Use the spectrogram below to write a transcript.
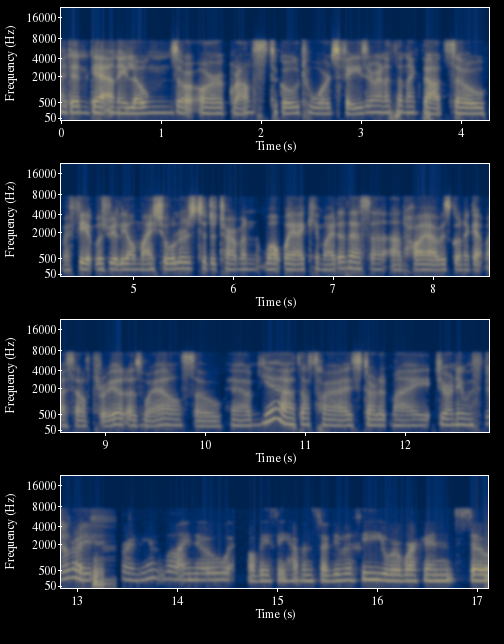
I didn't get any loans or, or grants to go towards fees or anything like that, so my fate was really on my shoulders to determine what way I came out of this and, and how I was going to get myself through it as well. So um, yeah, that's how I started my journey with jewelry. Brilliant. Well, I know obviously having studied with you, you were working so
